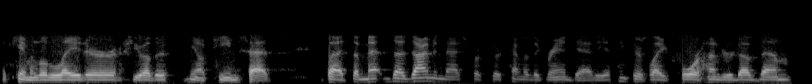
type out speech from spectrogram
that came a little later and a few other, you know, team sets. But the the Diamond Matchbooks are kind of the granddaddy. I think there's like 400 of them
